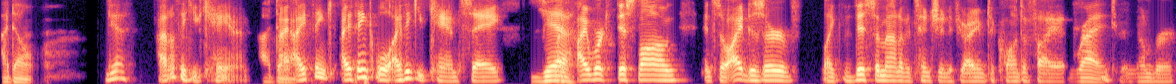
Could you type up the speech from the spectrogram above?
I don't. Yeah. I don't think you can. I don't. I, I think I think well, I think you can say yeah. like, I worked this long, and so I deserve like this amount of attention if you're aiming to quantify it right. into a number.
